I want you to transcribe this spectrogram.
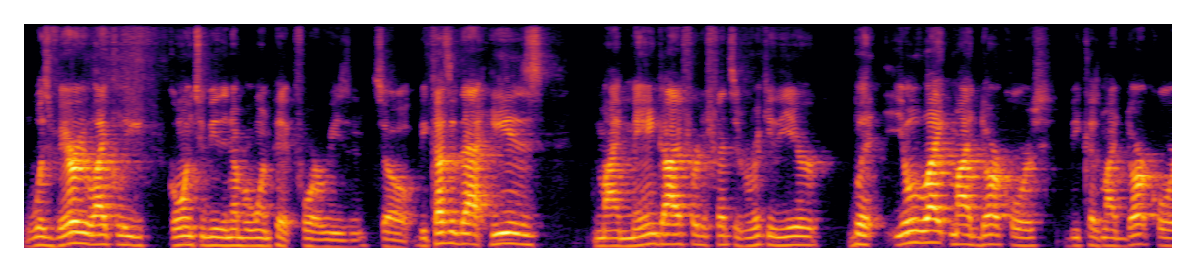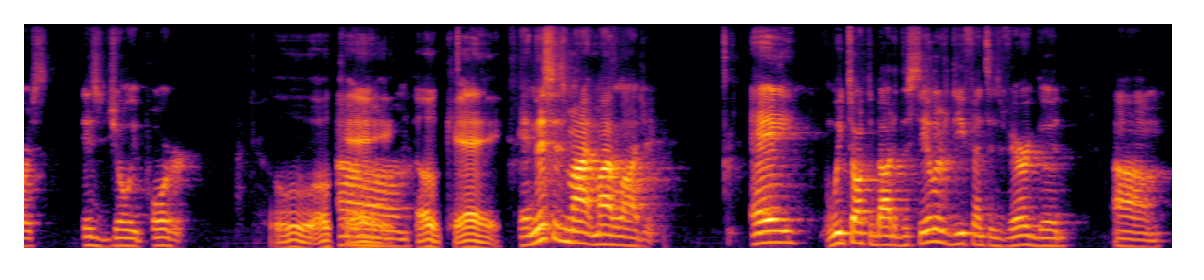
was very likely going to be the number one pick for a reason. So, because of that, he is my main guy for defensive rookie of the year. But you'll like my dark horse because my dark horse is Joey Porter. Oh, okay. Um, okay. And this is my my logic. A, we talked about it. The Steelers defense is very good. Um,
